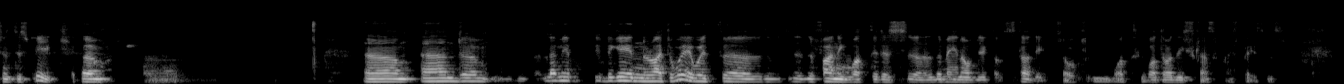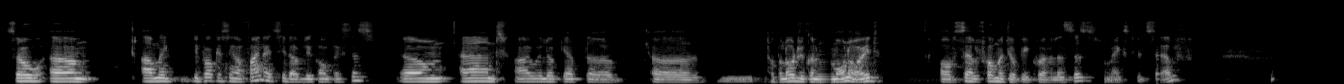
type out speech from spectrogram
to speak. Um, um, and um, let me begin right away with uh, defining what it is uh, the main object of the study. So what, what are these classifying spaces? So um, I'll be focusing on finite CW complexes um, and I will look at the uh, topological monoid of self-homotopy equivalences from X to itself.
